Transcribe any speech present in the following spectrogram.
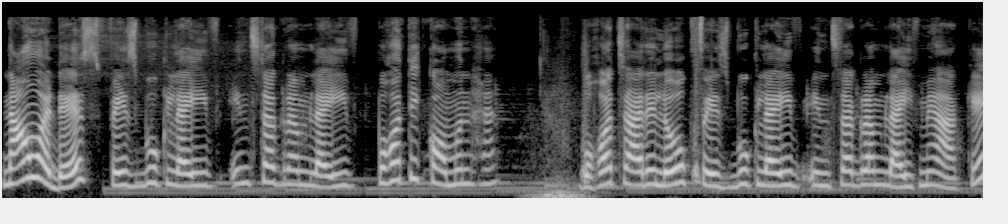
नाउ अडेज फेसबुक लाइव इंस्टाग्राम लाइव बहुत ही कॉमन है। बहुत सारे लोग फेसबुक लाइव इंस्टाग्राम लाइव में आके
